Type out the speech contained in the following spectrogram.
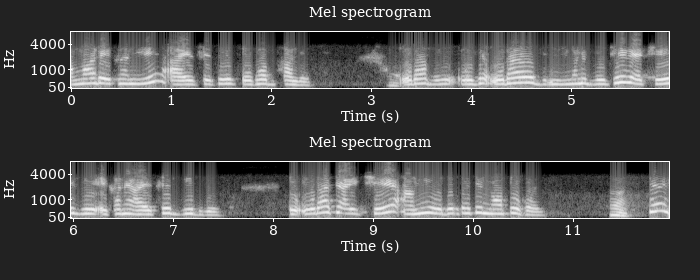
আমার এখানে আইএসএফ এর প্রভাব ভালো। ওরা ওরা মানে বুঝে গেছে যে এখানে আইএসএফ জিতবে। তো ওরা চাইছে আমি ওদের কাছে নত হই। হ্যাঁ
